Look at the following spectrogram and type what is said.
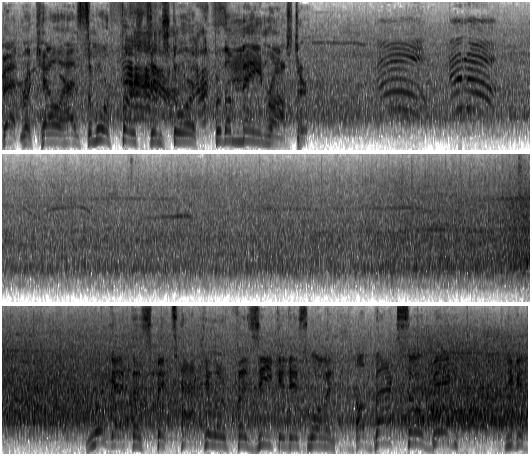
bet Raquel has some more firsts in store for the main roster. Look at the spectacular physique of this woman. A back so big, you could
